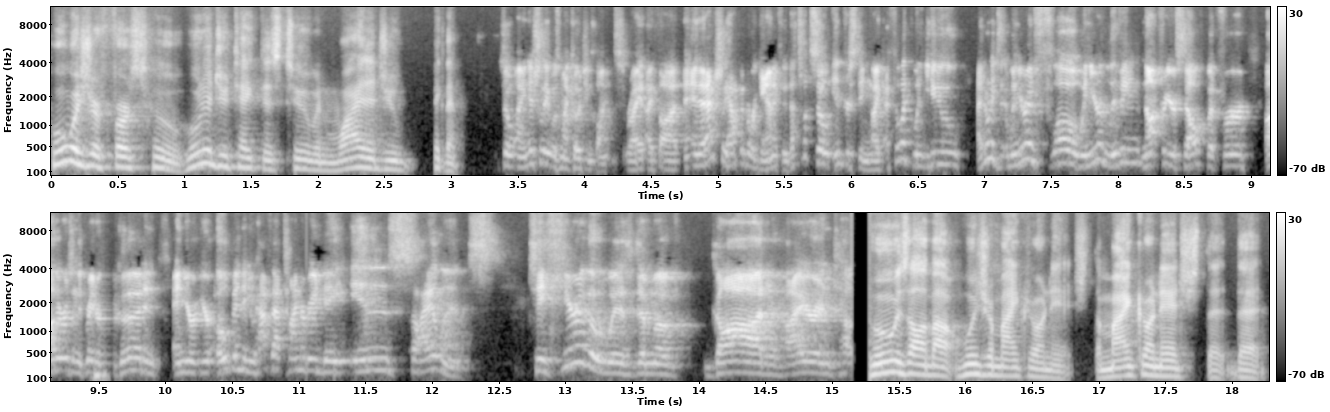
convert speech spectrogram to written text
who was your first who? Who did you take this to, and why did you pick them? So initially it was my coaching clients, right? I thought, and it actually happened organically. That's what's so interesting. Like I feel like when you, I don't, when you're in flow, when you're living not for yourself but for others and the greater good, and, and you're you're open and you have that time every day in silence to hear the wisdom of God or higher intelligence. Who is all about? Who's your micro niche? The micro niche that that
